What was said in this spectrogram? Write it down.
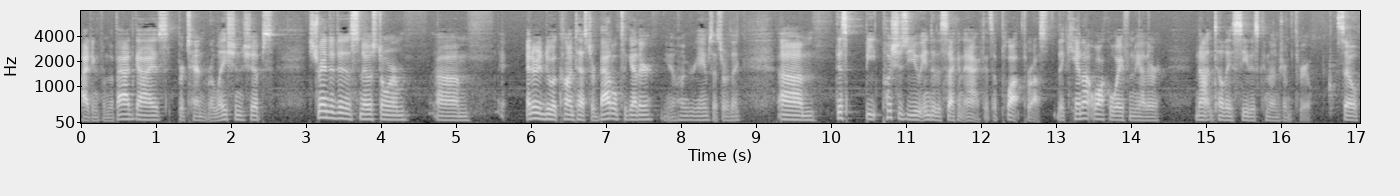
hiding from the bad guys, pretend relationships, stranded in a snowstorm, um, entered into a contest or battle together, you know, Hunger Games, that sort of thing. Um, this beat pushes you into the second act. It's a plot thrust. They cannot walk away from the other, not until they see this conundrum through. So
